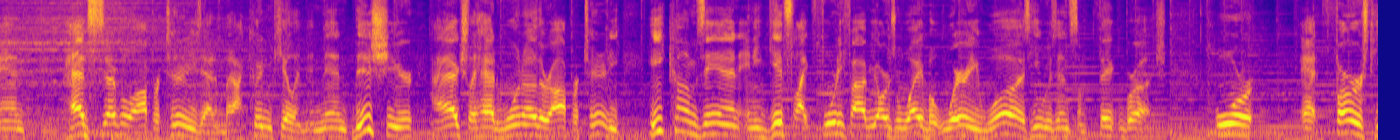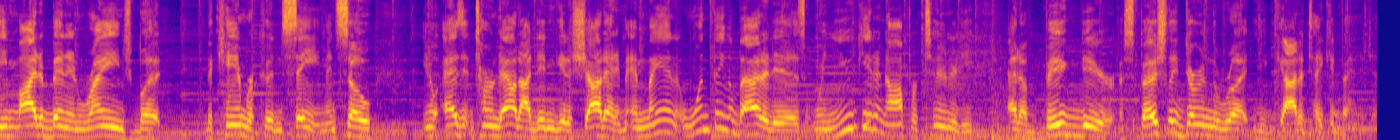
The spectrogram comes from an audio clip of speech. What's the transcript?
and had several opportunities at him, but I couldn't kill him. And then this year, I actually had one other opportunity. He comes in and he gets like 45 yards away, but where he was, he was in some thick brush. Or at first, he might have been in range, but the camera couldn't see him. And so, you know, as it turned out, I didn't get a shot at him. And man, one thing about it is when you get an opportunity at a big deer, especially during the rut, you gotta take advantage of it.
